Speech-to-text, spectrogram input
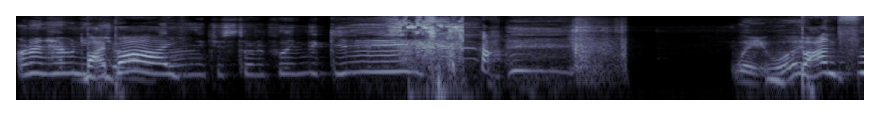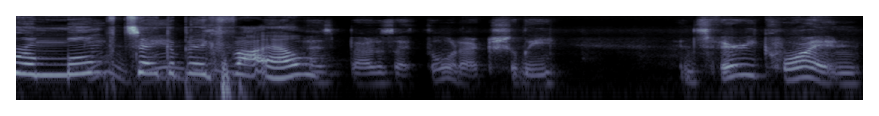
I don't have any. Bye shiny bye. rocks. I only just started playing the game. Wait, what? Banned for a month. Being Take a big fat L. As bad as I thought, actually. It's very quiet and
